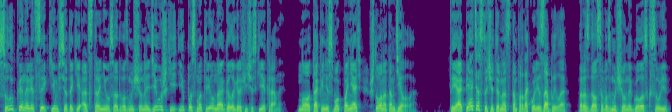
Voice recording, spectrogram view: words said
С улыбкой на лице Ким все-таки отстранился от возмущенной девушки и посмотрел на голографические экраны. Но так и не смог понять, что она там делала. «Ты опять о 114-м протоколе забыла?» — раздался возмущенный голос Ксуи.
